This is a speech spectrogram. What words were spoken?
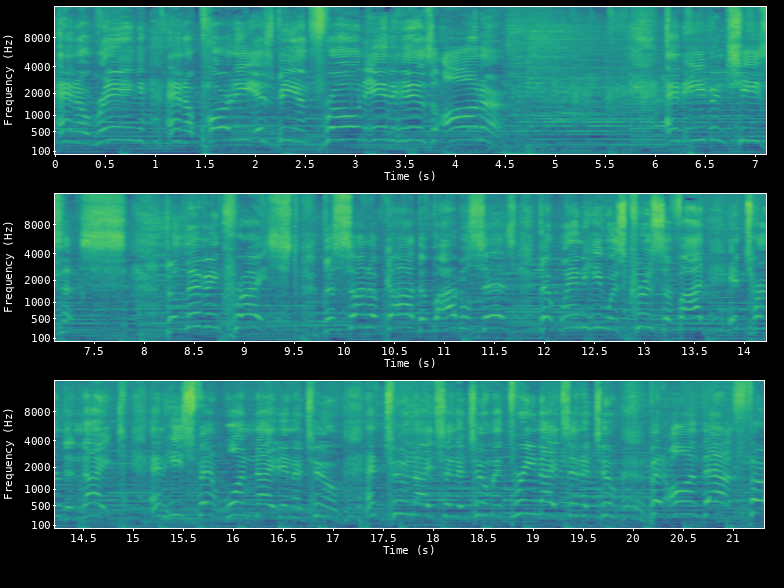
and a ring, and a party is being thrown in his honor. And even Jesus, the living Christ, the Son of God, the Bible says that when he was crucified, it turned to night. And he spent one night in a tomb, and two nights in a tomb, and three nights in a tomb. But on that third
